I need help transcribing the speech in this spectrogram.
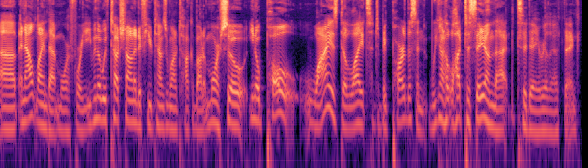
uh, and outline that more for you. Even though we've touched on it a few times, we want to talk about it more. So, you know, Paul, why is delight such a big part of this? And we got a lot to say on that today, really, I think.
